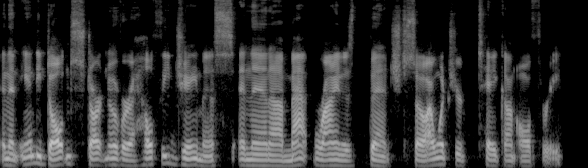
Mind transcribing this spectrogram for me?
and then Andy Dalton starting over a healthy Jameis, and then uh, Matt Ryan is benched. So I want your take on all three.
